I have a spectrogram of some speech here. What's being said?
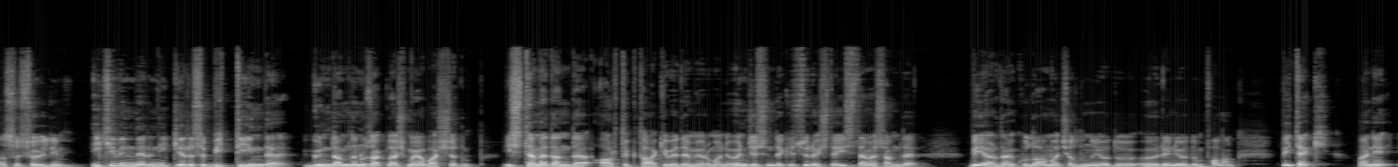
nasıl söyleyeyim? 2000'lerin ilk yarısı bittiğinde gündemden uzaklaşmaya başladım. İstemeden de artık takip edemiyorum. Hani öncesindeki süreçte istemesem de bir yerden kulağıma çalınıyordu, öğreniyordum falan. Bir tek hani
